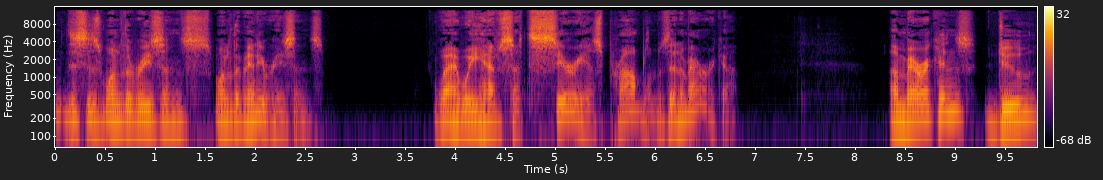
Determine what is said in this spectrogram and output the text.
This is one of the reasons, one of the many reasons, why we have such serious problems in America. Americans do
